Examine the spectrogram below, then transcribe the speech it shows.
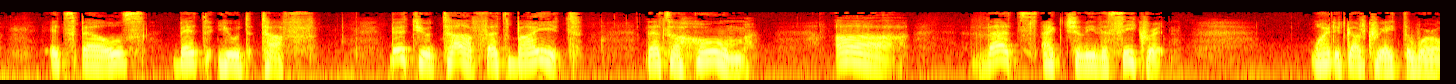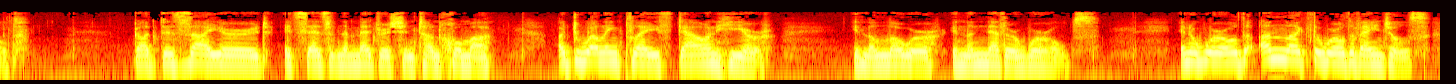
it spells Bet Yud Taf. Bet Yud Taf, that's Bait. That's a home. Ah, that's actually the secret. Why did God create the world? God desired, it says in the Medrash in Tanchuma, a dwelling place down here in the lower, in the nether worlds. In a world unlike the world of angels,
